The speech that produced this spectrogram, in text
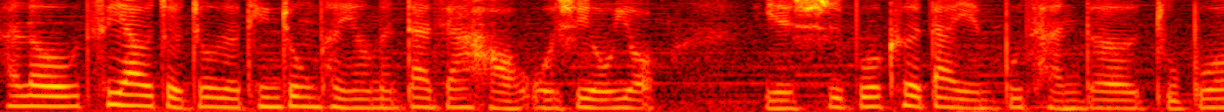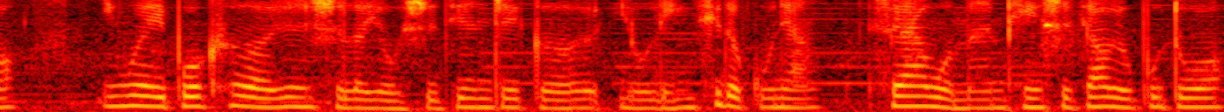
Hello，次要褶皱的听众朋友们，大家好，我是友友，也是播客大言不惭的主播。因为播客认识了有时间这个有灵气的姑娘，虽然我们平时交流不多，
